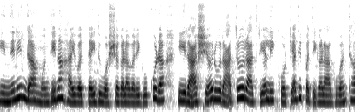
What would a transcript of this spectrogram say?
ಇಂದಿನಿಂದ ಮುಂದಿನ ಐವತ್ತೈದು ವರ್ಷಗಳವರೆಗೂ ಕೂಡ ಈ ರಾಶಿಯವರು ರಾತ್ರೋರಾತ್ರಿಯಲ್ಲಿ ಕೋಟ್ಯಾಧಿಪತಿಗಳಾಗುವಂತಹ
